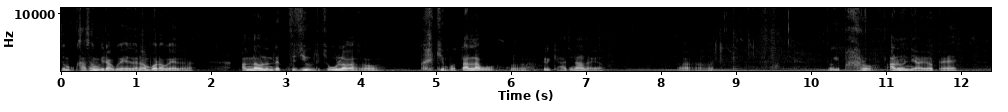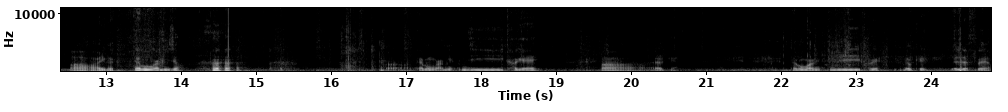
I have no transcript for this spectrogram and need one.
좀 가성비라고 해야 되나 뭐라고 해야 되나. 안 나오는데 굳이 그렇게 올라가서 그렇게 뭐 딸라고 어, 그렇게 하진 않아요. 아, 여기 바로 아로니아 옆에 아 이거 대봉감이죠? 아, 대봉감이 큼직하게 아 이렇게 대봉감이 큼직하게 몇 개 열렸어요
